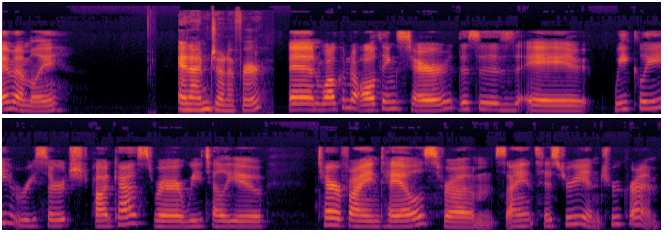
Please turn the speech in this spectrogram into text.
Hi, I'm Emily, And I'm Jennifer. and welcome to All Things Terror. This is a weekly researched podcast where we tell you terrifying tales from science, history, and true crime.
